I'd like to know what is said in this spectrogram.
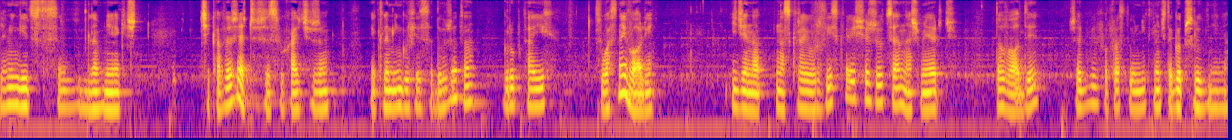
Lemingi to są dla mnie jakieś ciekawe rzeczy, że słuchajcie, że jak lemingów jest za dużo, to grupka ich z własnej woli idzie na, na skraju urwiska i się rzuca na śmierć do wody, żeby po prostu uniknąć tego przeludnienia.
